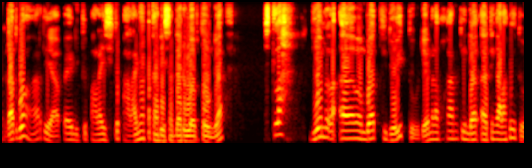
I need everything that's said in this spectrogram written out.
Gak gue ngerti ya apa yang di kepala isi kepalanya apakah dia sadar dulu atau enggak. Setelah dia eh, membuat video itu dia melakukan tindak eh, tingkah laku itu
